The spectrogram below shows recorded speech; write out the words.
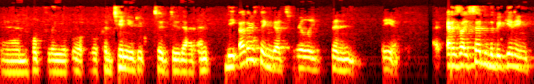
and hopefully we'll, we'll continue to, to, do that. And the other thing that's really been, you know, as I said in the beginning,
